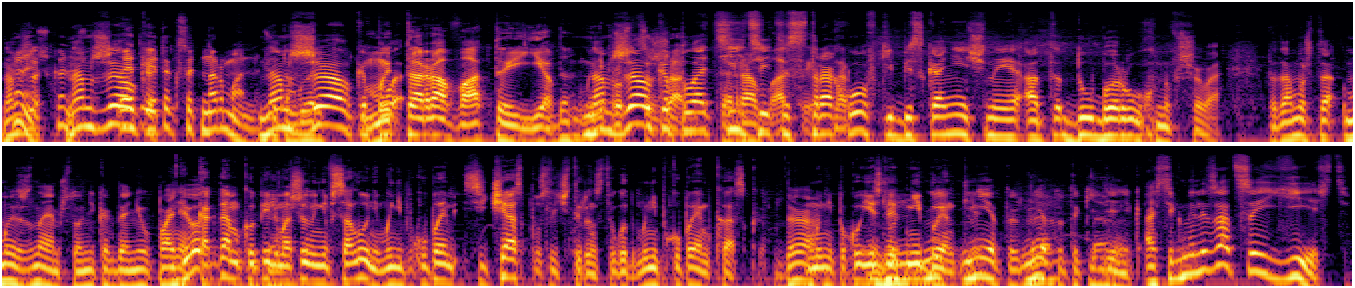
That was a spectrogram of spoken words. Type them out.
Нам, Конечно, жа- конечно. нам жалко, Это, это, кстати, нормально. нам жалко, Мы тароватые. Да. Мы нам жалко жадные, платить эти тароватые. страховки бесконечные от дуба рухнувшего. Потому что мы же знаем, что он никогда не Нет, упадет. Когда мы купили машину не в салоне, мы не покупаем сейчас, после 2014 года, мы не покупаем каско. Да. Мы не поку- Если это не Не- Бентли. Нету, Да, нету таких да. денег. А сигнализация есть.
